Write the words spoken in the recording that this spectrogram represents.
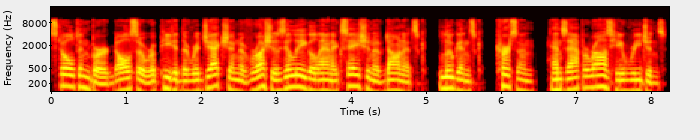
Stoltenberg also repeated the rejection of Russia's illegal annexation of Donetsk, Lugansk, Kherson, and Zaporozhye regions.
